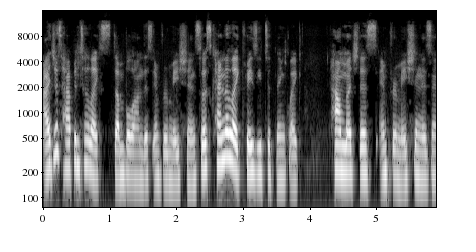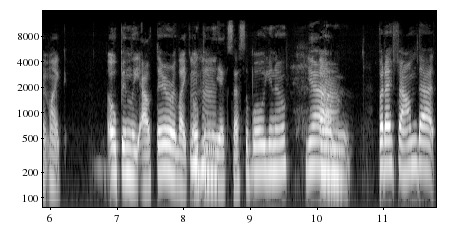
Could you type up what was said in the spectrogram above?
I just happened to like stumble on this information. So it's kind of like crazy to think like how much this information isn't like openly out there or like mm-hmm. openly accessible, you know? Yeah. Um but I found that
